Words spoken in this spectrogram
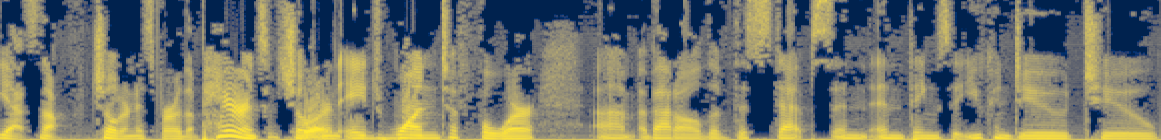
yeah, it's not for children, it's for the parents of children Right. age one to four, um, about all of the steps and, and things that you can do to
